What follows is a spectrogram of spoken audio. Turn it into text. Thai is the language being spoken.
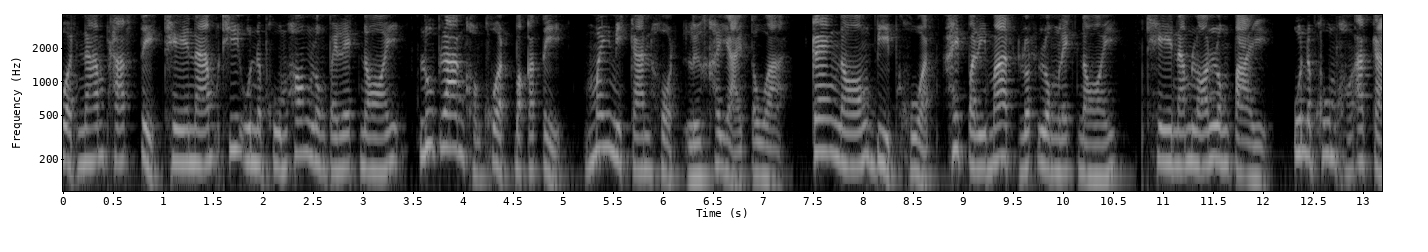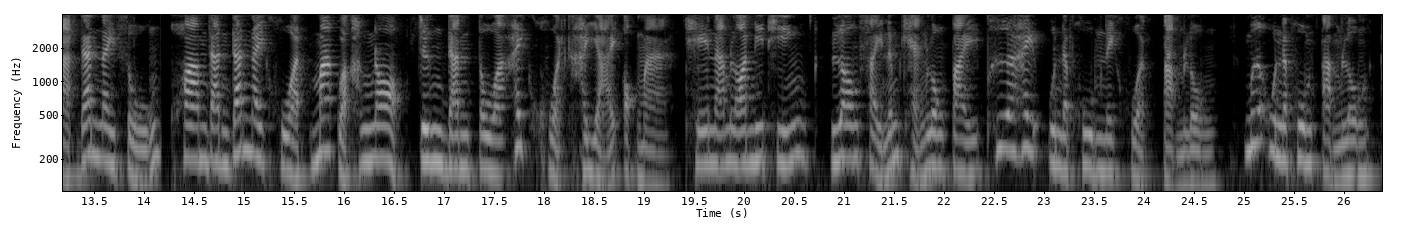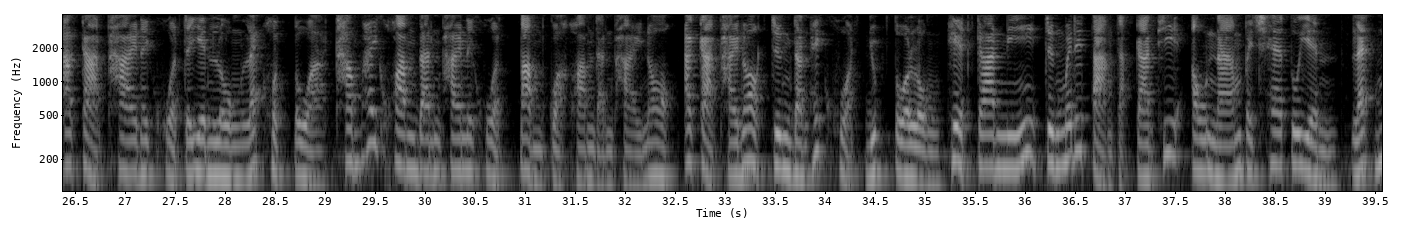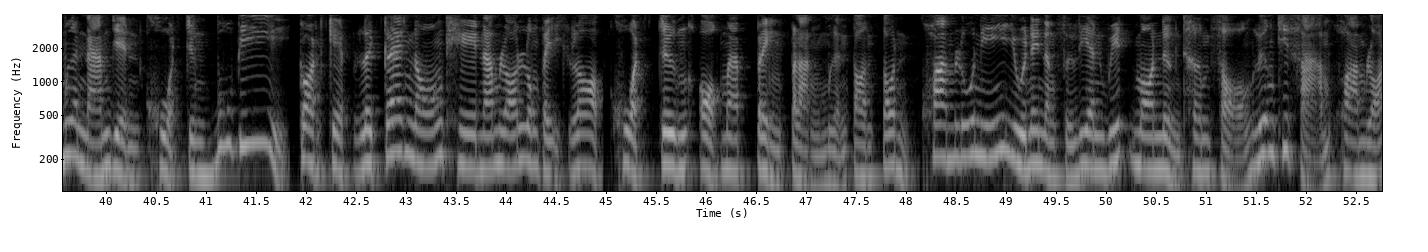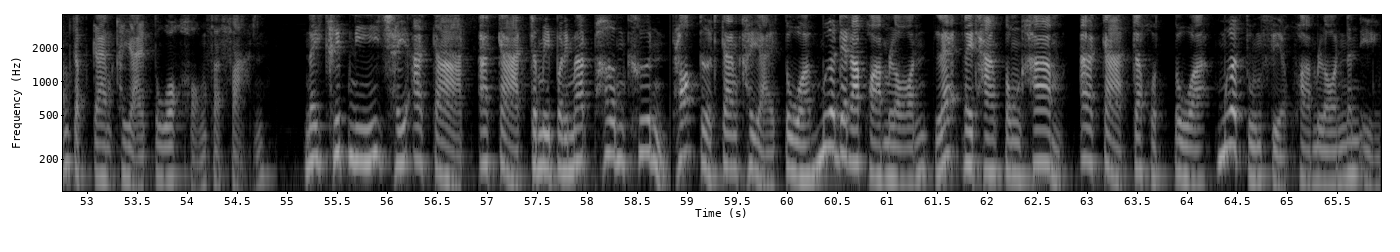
ขวดน้ำพลาสติกเทน้ำที่อุณหภูมิห้องลงไปเล็กน้อย รูปร่างของขวดปกติ ไม่มีการหดหรือขยายตัว แกล้งน้องบีบขวดให้ปริมาตรลดลงเล็กน้อย เทน้ำร้อนลงไป อุณหภูมิของอากาศด้านในสูง ความดันด้านในขวดมากกว่าข้างนอก จึงดันตัวให้ขวดขยายออกมา เทน้ำร้อนนี้ทิ้ง ลองใส่น้ำแข็งลงไป เพื่อให้อุณหภูมิในขวดต่ำลง เมื่ออุณหภูมิต่ำลงอากาศภายในขวดจะเย็นลงและหดตัวทำให้ความดันภายในขวดต่ำกว่าความดันภายนอก อากาศภายนอกจึงดันให้ขวดยุบตัวลง เหตุการณ์นี้จึงไม่ได้ต่างจากการที่เอาน้ำไปแช่ตู้เย็น และเมื่อน้ำเย็นขวดจึงบูบี้ ก่อนเก็บเลยแกล้งน้องเทน้ำร้อนลงไปอีกรอบ ขวดจึงออกมาเปล่งปลั่งเหมือนตอนต้น ความรู้นี้อยู่ในหนังสือเรียนวิทย์ม .1 เทอม2 เรื่องที่ 3 ความร้อนกับการขยายตัวของสสาร ในคลิปนี้ใช้อากาศ อากาศจะมีปริมาตรเพิ่มขึ้น เพราะเกิดการขยายตัวเมื่อได้รับความร้อน และในทางตรงข้าม อากาศจะหดตัวเมื่อสูญเสียความร้อนนั่นเอง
